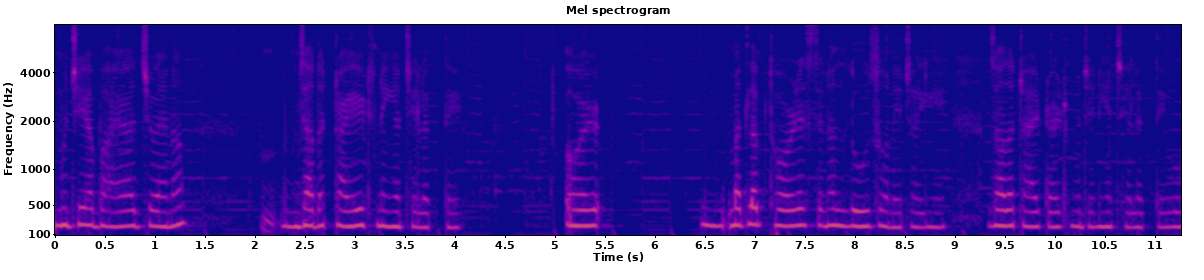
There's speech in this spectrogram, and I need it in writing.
मुझे अबाया जो है ना, ज़्यादा टाइट नहीं अच्छे लगते। और मतलब थोड़े से ना लूज़ होने चाहिए। ज़्यादा टाइट टाइट मुझे नहीं अच्छे लगते, वो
